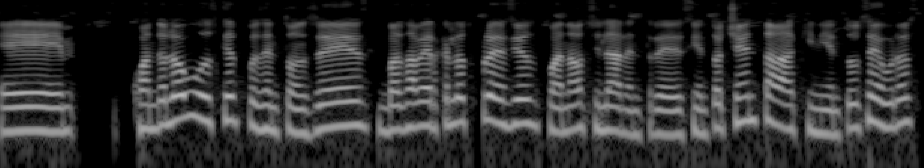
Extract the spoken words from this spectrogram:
Eh, cuando lo busques, pues entonces vas a ver que los precios van a oscilar entre 180 a 500 euros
